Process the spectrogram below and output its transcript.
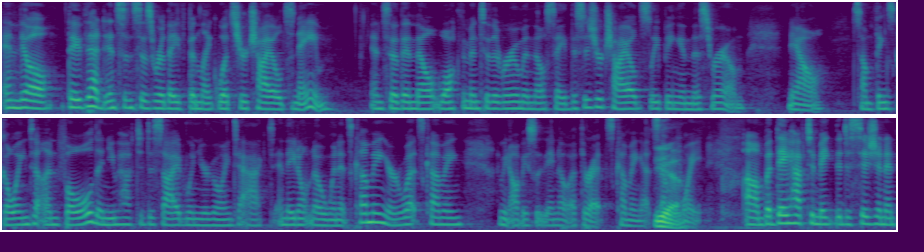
And they'll, they've had instances where they've been like, what's your child's name? And so then they'll walk them into the room and they'll say, this is your child sleeping in this room. Now, something's going to unfold and you have to decide when you're going to act. And they don't know when it's coming or what's coming. I mean, obviously, they know a threat's coming at some Yeah. point um, but they have to make the decision and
